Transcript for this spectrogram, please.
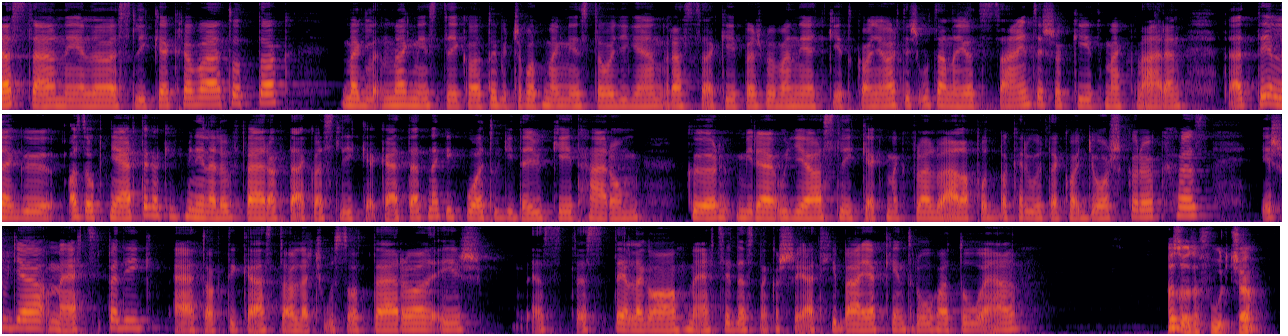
Russellnél slickekre váltottak, meg, megnézték, a többi csapat megnézte, hogy igen, Russell képes bevenni egy-két kanyart, és utána jött Sainz és a két McLaren. Tehát tényleg azok nyertek, akik minél előbb felrakták a slickeket. Tehát nekik volt úgy idejük két-három kör, mire ugye a slickek megfelelő állapotba kerültek a gyors körökhöz, és ugye a Merci pedig eltaktikázta a lecsúszottáról, és ez, ez tényleg a Mercedesnek a saját hibájaként róható el. Az volt a furcsa,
